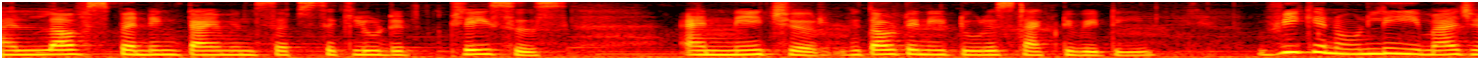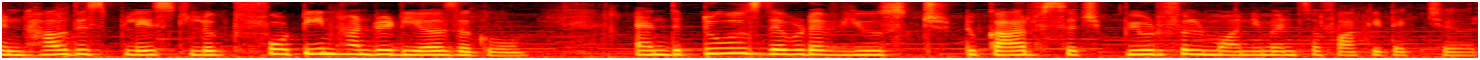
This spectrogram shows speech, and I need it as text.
I love spending time in such secluded places. and nature without any tourist activity, we can only imagine how this place looked 1400 years ago and the tools they would have used to carve such beautiful monuments of architecture.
